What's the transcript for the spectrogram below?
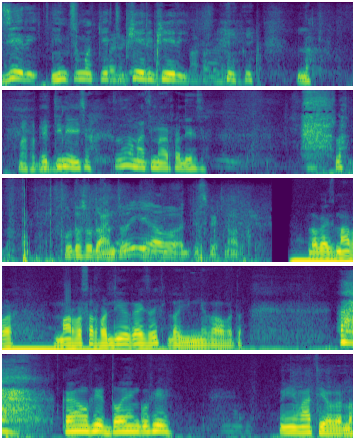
जेरी हिँड्छु म केटी फेरि फेरि ल यति नै है छ माथि मार्फा लेखेछ ल फोटो सोटो हान्छ है अब त्यस भेट्न होला ल गाइज मार्फा मार्फा सर्फा लियो गाइज है ल हिँड्नेको अब त कहाँ हो फेरि दयाङको फेरि यहीँ माथि हो ल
